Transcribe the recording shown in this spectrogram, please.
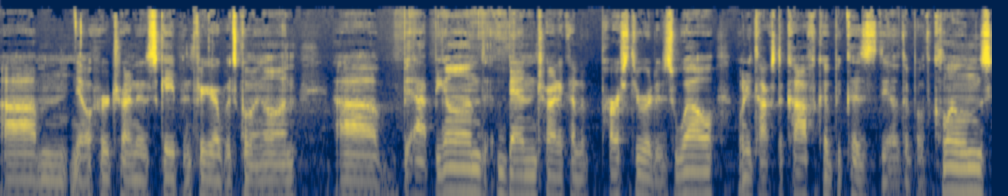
Um, you know, her trying to escape and figure out what's going on, uh, at Beyond, Ben trying to kind of parse through it as well when he talks to Kafka because you know they're both clones,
